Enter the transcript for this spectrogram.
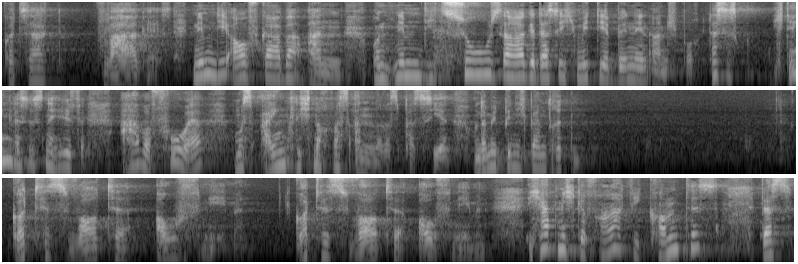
Gott sagt, wage es. Nimm die Aufgabe an und nimm die Zusage, dass ich mit dir bin, in Anspruch. Das ist, ich denke, das ist eine Hilfe. Aber vorher muss eigentlich noch was anderes passieren. Und damit bin ich beim dritten. Gottes Worte aufnehmen. Gottes Worte aufnehmen. Ich habe mich gefragt, wie kommt es, dass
